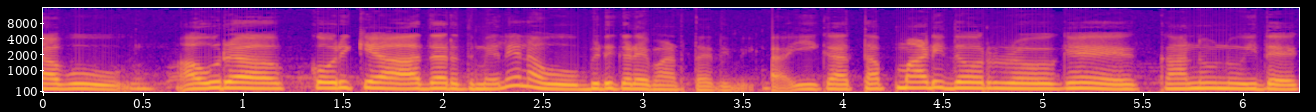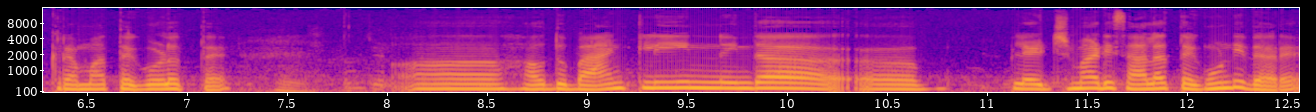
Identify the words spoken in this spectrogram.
ನಾವು ಅವರ ಕೋರಿಕೆ ಆಧಾರದ ಮೇಲೆ ನಾವು ಬಿಡುಗಡೆ ಮಾಡ್ತಾ ಇದ್ದೀವಿ ಈಗ ತಪ್ಪು ಮಾಡಿದವ್ರಿಗೆ ಕಾನೂನು ಇದೆ, ಕ್ರಮ ತಗೊಳ್ಳುತ್ತೆ ಹೌದು ಬ್ಯಾಂಕ್ ಲೀನಿಂದ ಪ್ಲೆಡ್ಜ್ ಮಾಡಿ ಸಾಲ ತಗೊಂಡಿದ್ದಾರೆ.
